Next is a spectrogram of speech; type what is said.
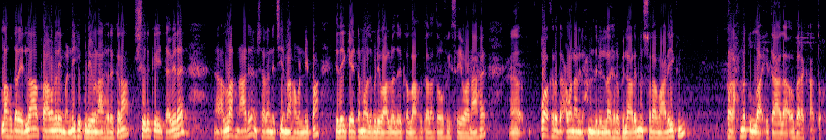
அல்லாஹு தாலா எல்லா பாவங்களையும் மன்னிக்கக்கூடியவனாக இருக்கிறான். சிறுக்கை தவிர அல்லாஹ் நாடு இன்ஷால்லா நிச்சயமாக மன்னிப்பான். எதை கேட்டமோ அதுபடி வாழ்வதற்கு அல்லாஹு தாலா தௌஃபிக் செய்வானாக. வாஹரத் அவனான் அலமதுல்லாஹி ரபில் ஆலமின். அஸ்ஸலாமு அலைக்கும் வரமத்துல்லாஹி தாலா வபரகாத்துஹு.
